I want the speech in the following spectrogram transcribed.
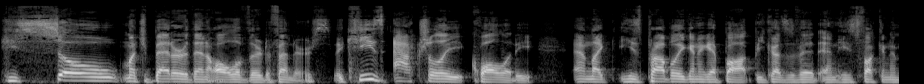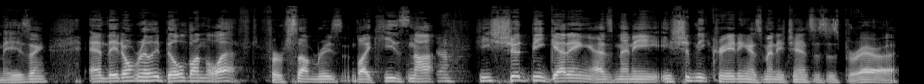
he's so much better than all of their defenders. Like he's actually quality. And like he's probably gonna get bought because of it, and he's fucking amazing. And they don't really build on the left for some reason. Like he's not. Yeah. He should be getting as many. He should be creating as many chances as Pereira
